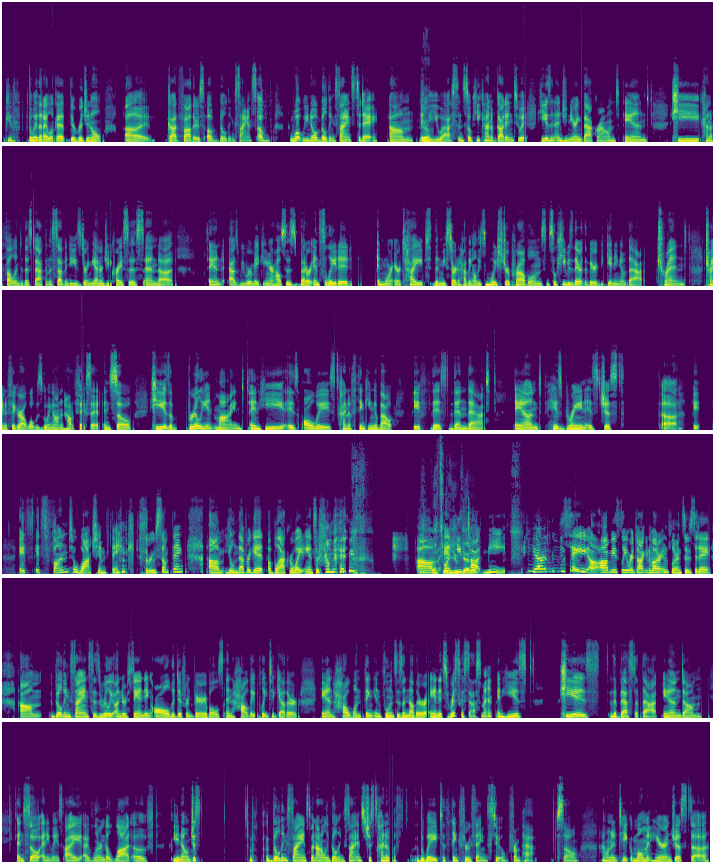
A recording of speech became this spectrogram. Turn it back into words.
the way that I look at the original uh, godfathers of building science, of what we know of building science today um, in yeah. the US. And so he kind of got into it. He has an engineering background and he kind of fell into this back in the 70s during the energy crisis. And, uh, and as we were making our houses better insulated and more airtight, then we started having all these moisture problems. And so he was there at the very beginning of that trend, trying to figure out what was going on and how to fix it. And so he is a brilliant mind and he is always kind of thinking about if this then that and his brain is just uh it it's it's fun to watch him think through something um you'll never get a black or white answer from him Um, and you he's get it. taught me. Yeah, I was going to say, uh, obviously, we're talking about our influencers today. Um, building science is really understanding all the different variables and how they play together and how one thing influences another. And it's risk assessment. And he is, he is the best at that. And, um, and so anyways, I, I've learned a lot of, you know, just building science, but not only building science, just kind of the way to think through things too from Pat. So I wanted to take a moment here and just uh,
